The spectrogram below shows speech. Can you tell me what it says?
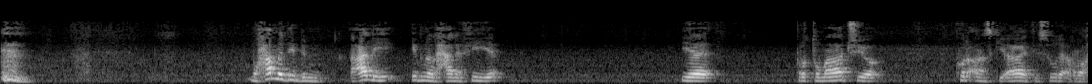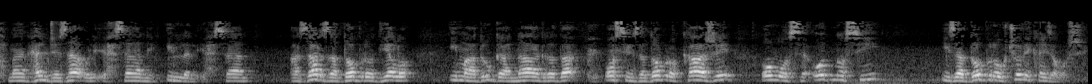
Muhammed ibn Ali ibn al-Hanafije je protumačio kuranski ajeti sure Ar-Rahman, hel jaza'u li ihsani illa li ihsan, a zar za dobro djelo ima druga nagrada, osim za dobro, kaže, ovo se odnosi i za dobrog čovjeka i za lošeg.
